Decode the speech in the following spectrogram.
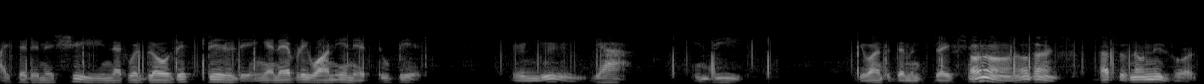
I said a machine that will blow this building and everyone in it to bits. Indeed. Yeah, indeed. You want a demonstration? Oh, no, no, thanks. Perhaps there's no need for it.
